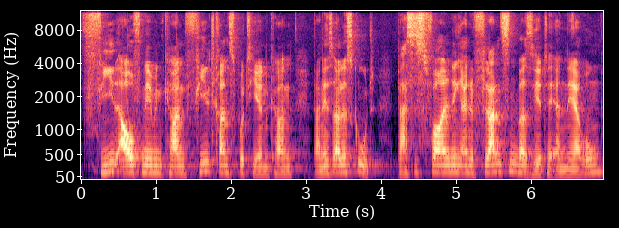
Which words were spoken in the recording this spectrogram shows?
viel aufnehmen kann, viel transportieren kann, dann ist alles gut. Das ist vor allen Dingen eine pflanzenbasierte Ernährung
